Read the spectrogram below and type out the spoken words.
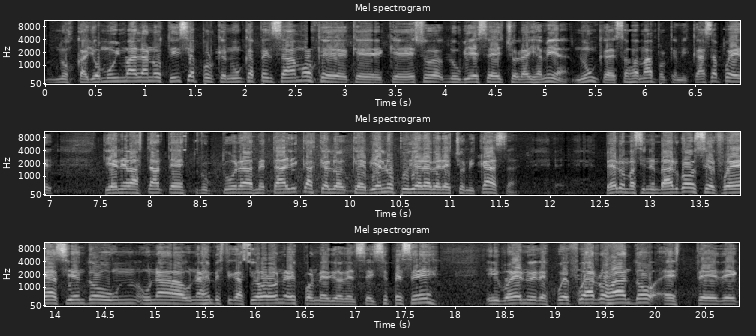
nos cayó muy mal la noticia porque nunca pensamos que, eso lo hubiese hecho la hija mía. Nunca, eso jamás, porque mi casa pues tiene bastantes estructuras metálicas que, lo, que bien lo pudiera haber hecho mi casa. Pero más sin embargo se fue haciendo unas investigaciones por medio del 6CPC y bueno, y después fue arrojando este, de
